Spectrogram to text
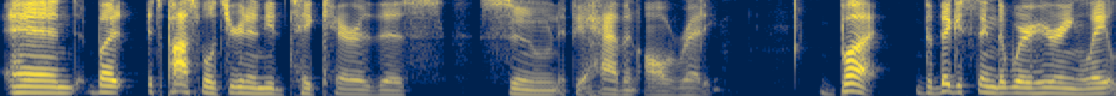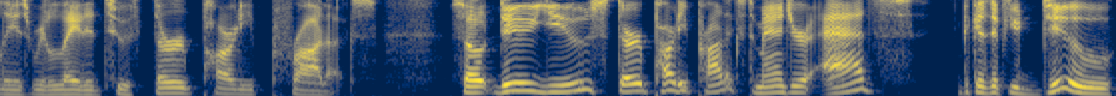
And but it's possible that you're going to need to take care of this soon if you haven't already. But the biggest thing that we're hearing lately is related to third-party products. So, do you use third-party products to manage your ads? Because if you do,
